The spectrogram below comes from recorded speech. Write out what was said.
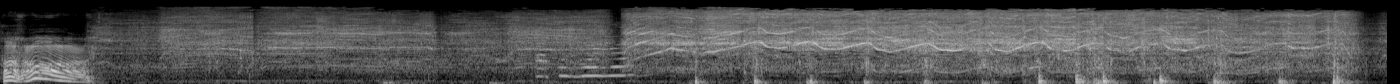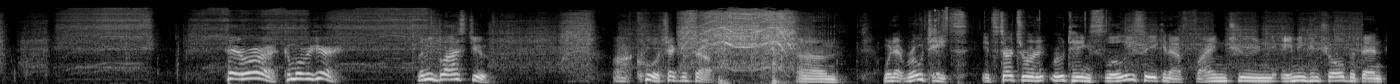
Ha ha! Hey Aurora, come over here. Let me blast you. Oh, cool. Check this out. Um, when it rotates, it starts rot rotating slowly so you can have fine-tuned aiming control, but then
